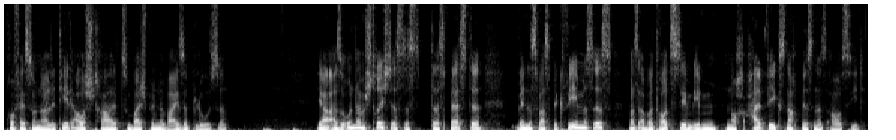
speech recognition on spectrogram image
Professionalität ausstrahlt, zum Beispiel eine weiße Bluse. Ja, also unterm Strich ist es das Beste, wenn es was Bequemes ist, was aber trotzdem eben noch halbwegs nach Business aussieht.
